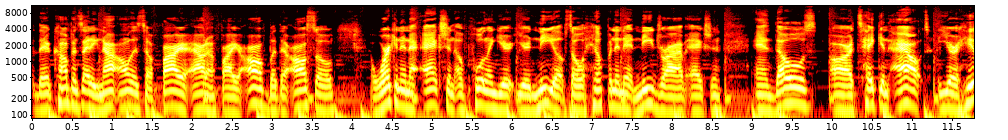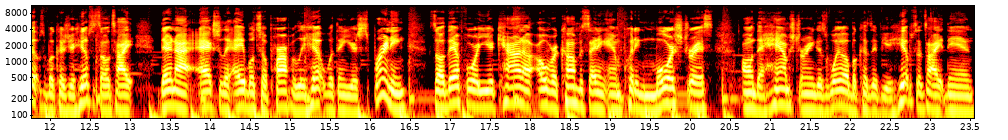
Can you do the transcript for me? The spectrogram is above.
they're compensating not only to fire out and fire off, but they're also working in the action of pulling your, your knee up, so helping in that knee drive action. And those are taking out your hips because your hips are so tight, they're not actually able to properly help within your sprinting. So therefore, you're kind of overcompensating and putting more stress on the hamstring as well. Because if your hips are tight, then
